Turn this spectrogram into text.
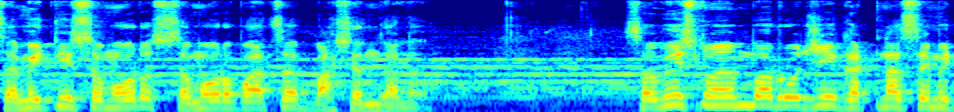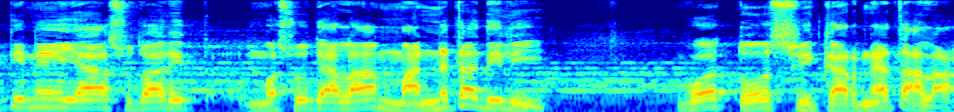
समितीसमोर समोरोपाचं भाषण झालं. सव्वीस नोव्हेंबर रोजी घटना समितीने या सुधारित मसुद्याला मान्यता दिली व तो स्वीकारण्यात आला.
